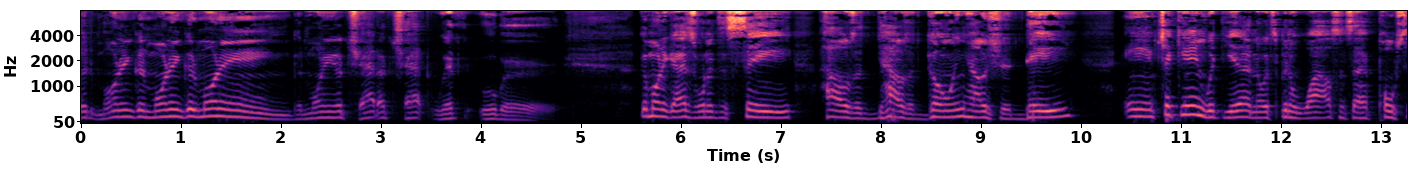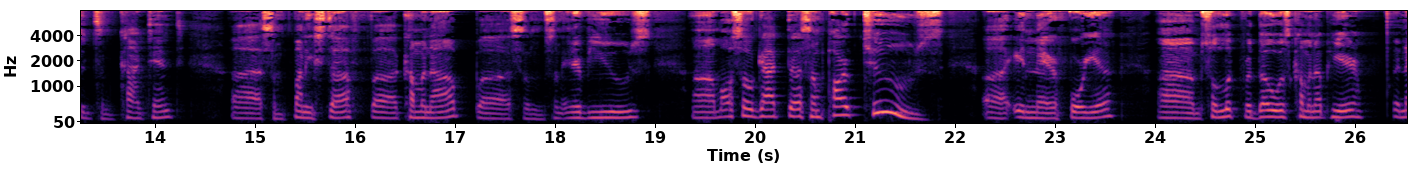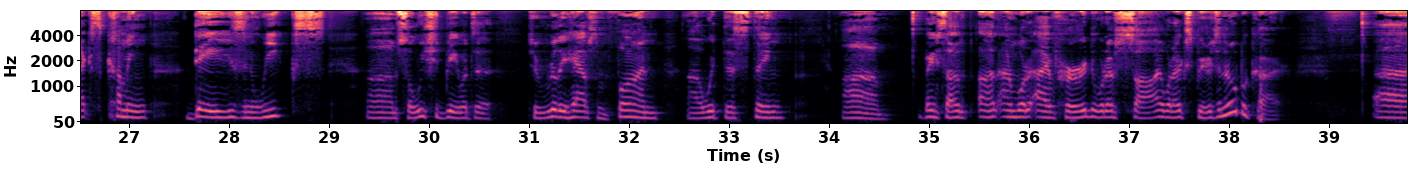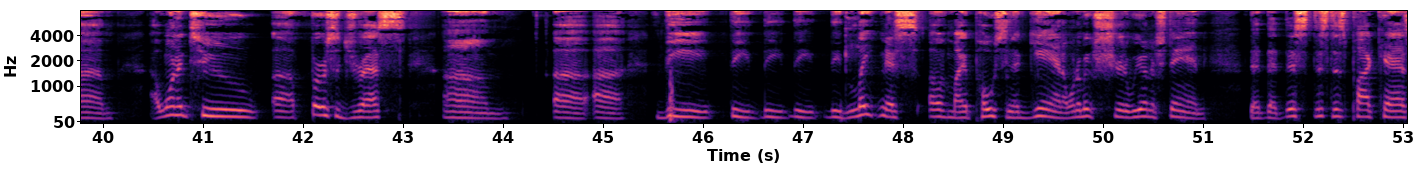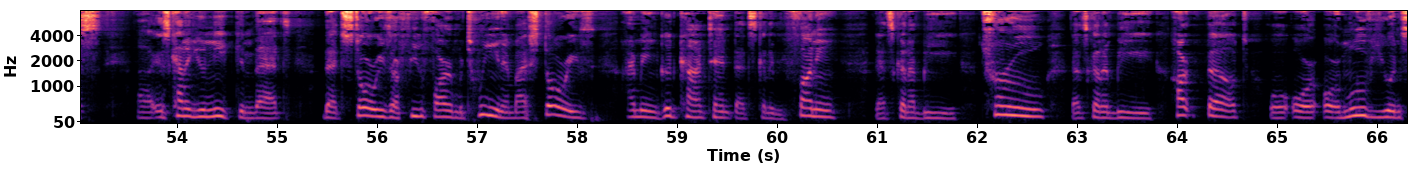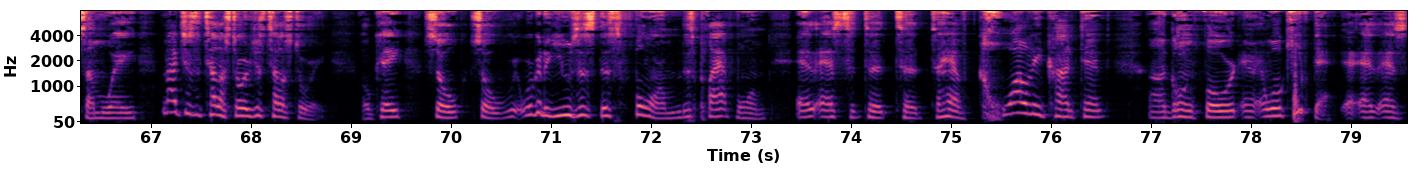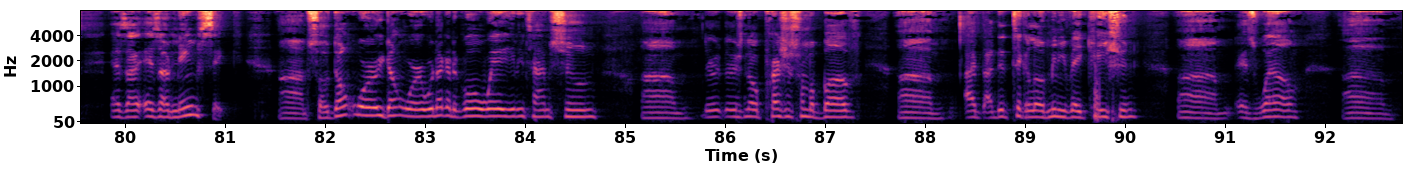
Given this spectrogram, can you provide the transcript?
Good morning, good morning, good morning. Good morning, a chat, a chat with Uber. Good morning, guys. Wanted to say how's it how's it going? How's your day? And check in with you. I know it's been a while since I posted some content, uh, some funny stuff uh, coming up, uh, some some interviews. Um, also got uh, some part twos uh, in there for you. Um, so look for those coming up here the next coming days and weeks. Um, so we should be able to to really have some fun uh, with this thing, um, based on, on, on what I've heard and what I've saw and what I experienced in an Uber car. Um, I wanted to uh, first address um, uh, uh, the, the the the the lateness of my posting again. I want to make sure that we understand that that this this this podcast uh, is kind of unique in that that stories are few far in between, and by stories I mean good content that's going to be funny, that's going to be true, that's going to be heartfelt, or, or or move you in some way. Not just to tell a story, just tell a story. Okay, so so we're going to use this this form, this platform, as, as to, to to to have quality content uh, going forward, and, we'll keep that as as as our as our namesake. Um, so don't worry, don't worry. We're not going to go away anytime soon. Um, there, there's no pressures from above. Um, I, I, did take a little mini vacation um, as well. Um,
